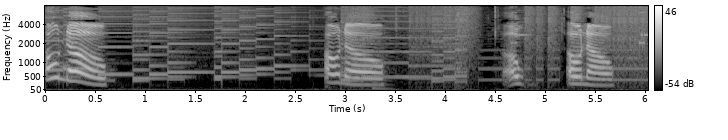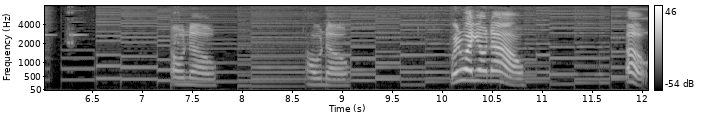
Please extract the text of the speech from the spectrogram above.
oh no. Oh no. Oh, oh no. Oh no. Oh no. Where do I go now? Oh.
